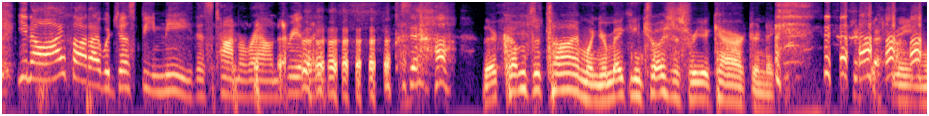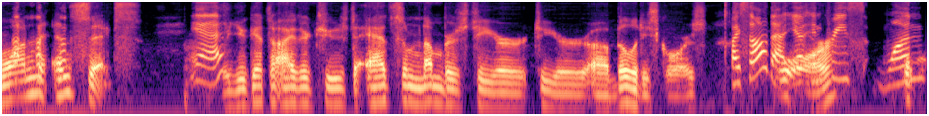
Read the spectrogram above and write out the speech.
you know, I thought I would just be me this time around, really. There comes a time when you're making choices for your character, Nikki, between one and six. Yeah. where you get to either choose to add some numbers to your to your uh, ability scores, I saw that. yeah, Or- increase one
